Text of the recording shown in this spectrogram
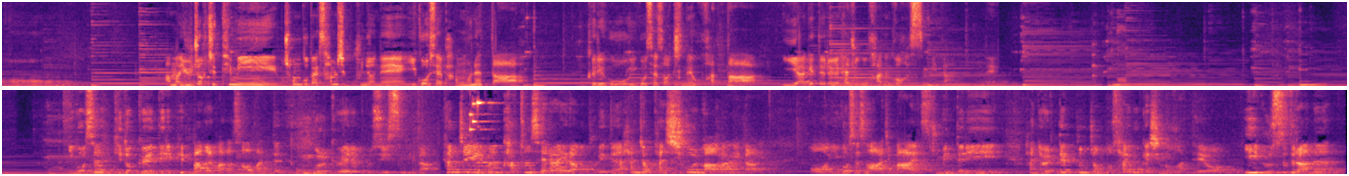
어. 아마 유적지 팀이 1939년에 이곳에 방문했다. 그리고 이곳에서 지내고 갔다. 이야기들을 해주고 가는 것 같습니다. 이곳은 기독교인들이 핍박을 받아서 만든 동굴 교회를 볼 수 있습니다. 현재 이름은 카툰세라이라고 불리는 한적한 시골 마을입니다. 어, 이곳에서 아직 마을 주민들이 한 열대 분 정도 살고 계신 것 같아요. 이 루스드라는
